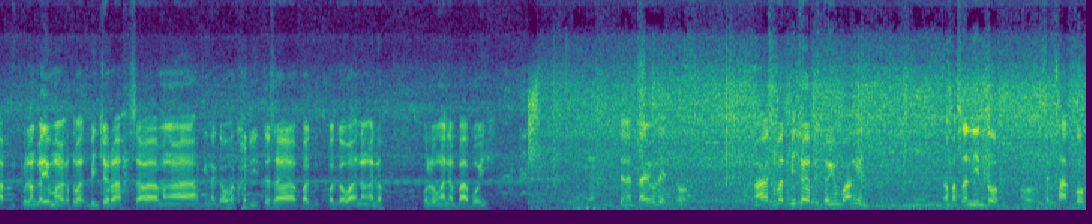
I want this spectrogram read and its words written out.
Update ko lang kayo mga katuwa adventure ha, sa mga ginagawa ko dito sa pagpagawa ng ano, kulungan ng baboy. Yan, dito na tayo ulit. Oh. Mga katuwa adventure, ito yung buhangin. Papasanin ko. Oh, isang sako.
